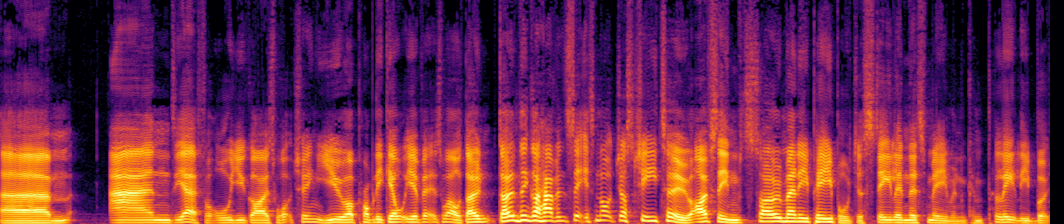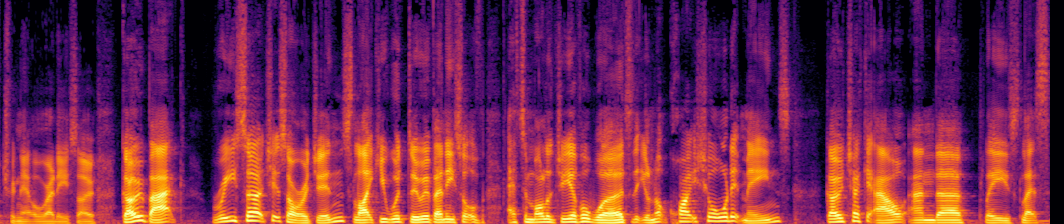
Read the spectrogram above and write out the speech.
Um, and yeah, for all you guys watching, you are probably guilty of it as well. Don't don't think I haven't seen. It's not just Chi Two. I've seen so many people just stealing this meme and completely butchering it already. So go back, research its origins, like you would do with any sort of etymology of a word that you're not quite sure what it means. Go check it out, and uh, please let's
